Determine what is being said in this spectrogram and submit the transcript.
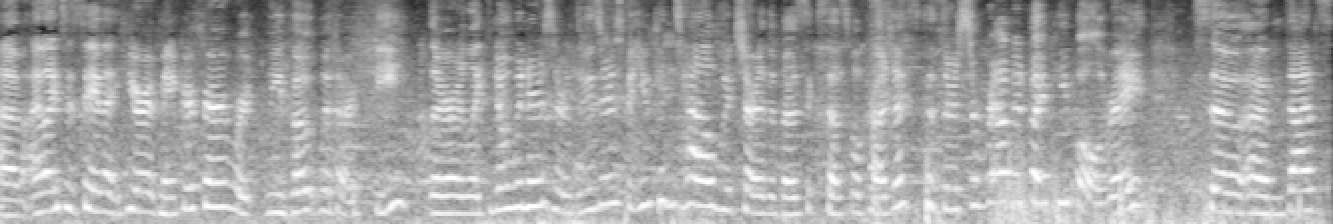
um, I like to say that here at Maker Faire, we're, we vote with our feet. There are like no winners or losers, but you can tell which are the most successful projects because they're surrounded by people, right? So um, that's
